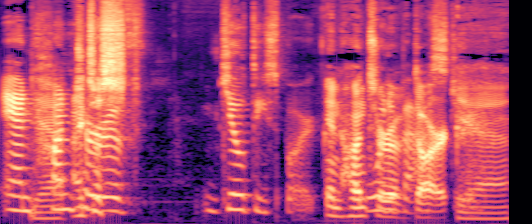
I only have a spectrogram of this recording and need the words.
And Yeah, Hunter just- of Guilty Spark. and Hunter What a of Dark. Yeah.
